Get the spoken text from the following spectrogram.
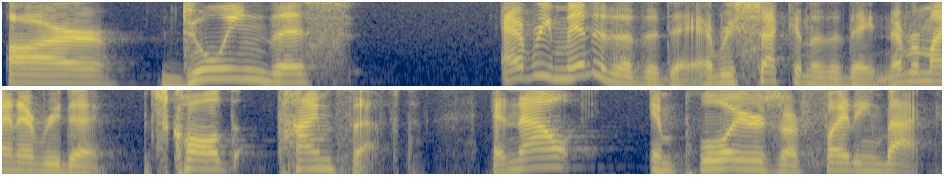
are doing this every minute of the day, every second of the day, never mind every day. It's called time theft. And now employers are fighting back.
